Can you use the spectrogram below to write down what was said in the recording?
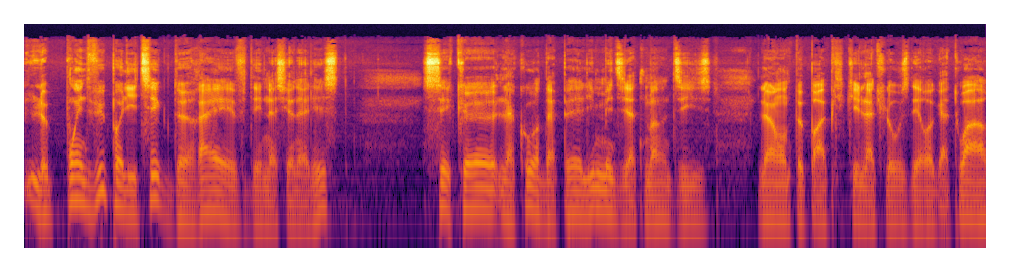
le point de vue politique de rêve des nationalistes, c'est que la Cour d'appel immédiatement dise là, on ne peut pas appliquer la clause dérogatoire,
